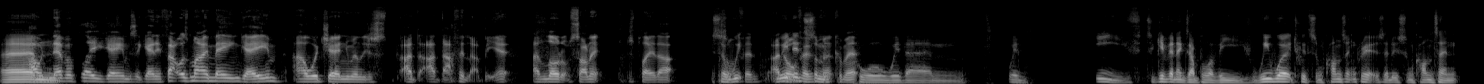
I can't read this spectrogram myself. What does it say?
Um, I would never play games again. If that was my main game, I would genuinely just. I'd, I'd, I think that'd be it. I'd load up Sonic, just play that. So we, something. I we did something cool with um with Eve. To give an example of Eve, we worked with some content creators to do some content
